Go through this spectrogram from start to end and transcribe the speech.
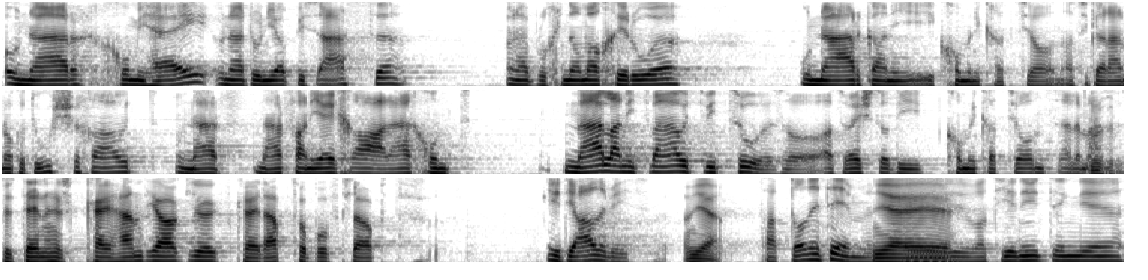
Und dann komme ich heim und dann tue ich etwas essen. Und dann brauche ich nochmal ein bisschen Ruhe. Und dann gehe ich in die Kommunikation. Also ich gehe auch noch duschen kalt. Und dann, dann fange ich eigentlich an. Dann kommt... Dann lasse ich die Welt wie zu. So, also weißt du, so die Kommunikationselemente. Also bis dann hast du kein Handy angeschaut, kein Laptop aufgeklappt. Idealerweise. Ja. Klappt auch nicht immer. Ja, ja, ja. Ich will hier nicht irgendwie...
